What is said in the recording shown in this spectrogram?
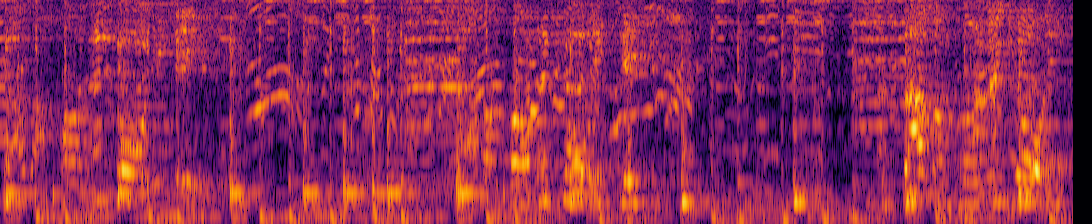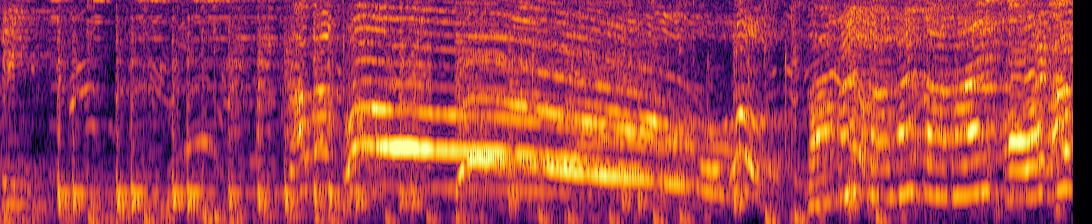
สาวบางโพนั่นก็จริงสาวบางโพนั่นก็จริงาวบางโพนั่นก็จริงสาวบางโพต่อไหมต่อไหมต่อไหมพอไว้ครับ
